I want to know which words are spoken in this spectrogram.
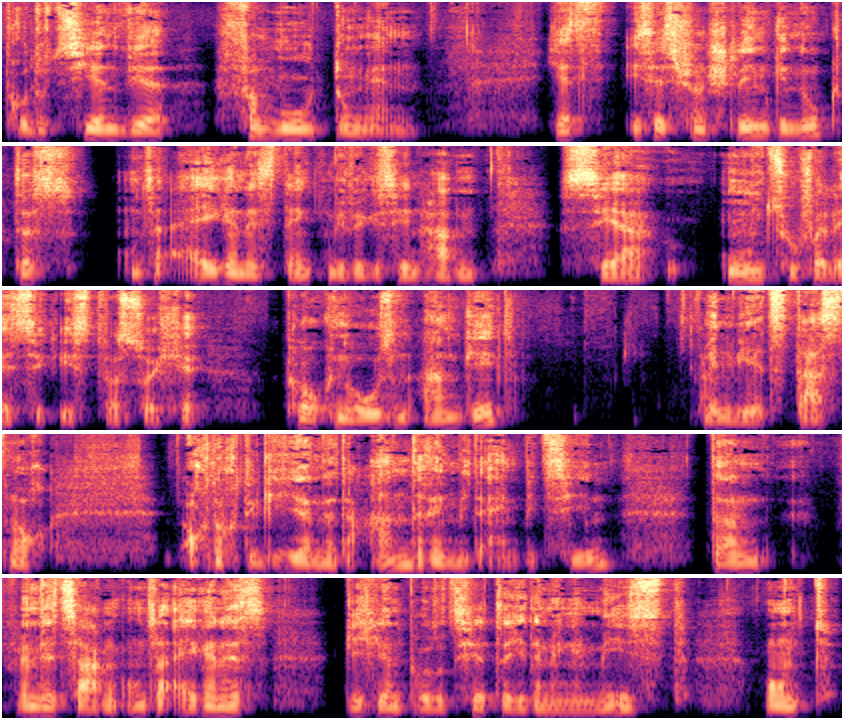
produzieren wir Vermutungen. Jetzt ist es schon schlimm genug, dass unser eigenes Denken, wie wir gesehen haben, sehr unzuverlässig ist, was solche Prognosen angeht. Wenn wir jetzt das noch, auch noch die Gehirne der anderen mit einbeziehen, dann wenn wir jetzt sagen, unser eigenes Gehirn produziert da jede Menge Mist und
